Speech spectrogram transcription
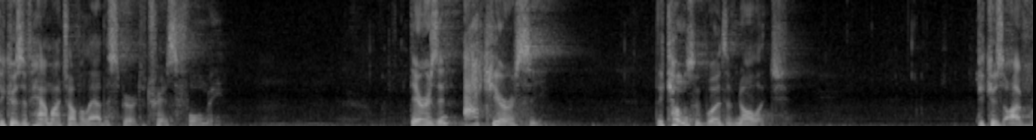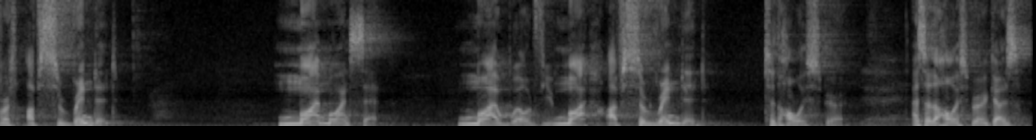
because of how much I've allowed the Spirit to transform me. There is an accuracy that comes with words of knowledge because I've, I've surrendered my mindset, my worldview, my, I've surrendered to the Holy Spirit. And so the Holy Spirit goes,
